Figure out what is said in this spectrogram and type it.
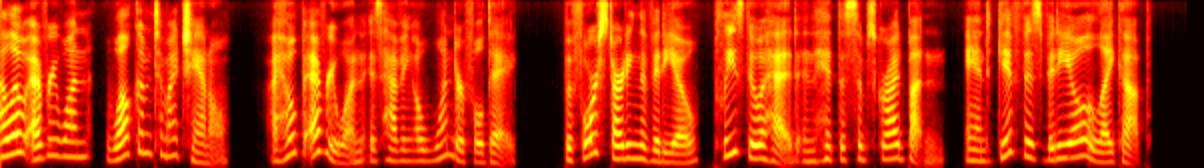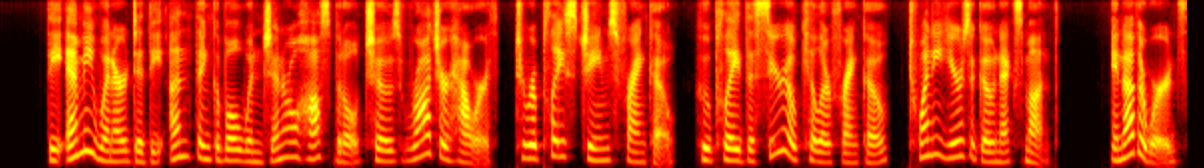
Hello everyone, welcome to my channel. I hope everyone is having a wonderful day. Before starting the video, please go ahead and hit the subscribe button and give this video a like up. The Emmy winner did the unthinkable when General Hospital chose Roger Howarth to replace James Franco, who played the serial killer Franco 20 years ago next month. In other words,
